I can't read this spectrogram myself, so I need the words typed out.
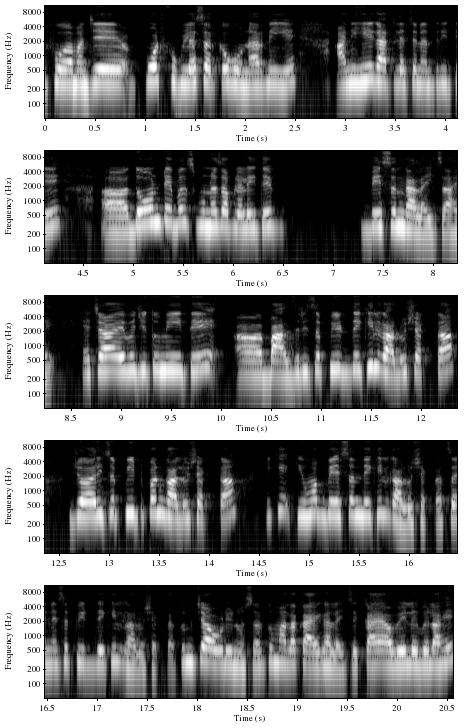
फ म्हणजे पोट फुगल्यासारखं होणार नाही आहे आणि हे घातल्याच्या नंतर इथे दोन टेबलस्पूनच आपल्याला इथे बेसन घालायचं आहे. याच्याऐवजी तुम्ही इथे बाजरीचं पीठ देखील घालू शकता ज्वारीचं पीठ पण घालू शकता ठीक आहे? किंवा बेसन देखील घालू शकता चण्याचं पीठ देखील घालू शकता. तुमच्या आवडीनुसार तुम्हाला काय घालायचं काय अवेलेबल आहे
